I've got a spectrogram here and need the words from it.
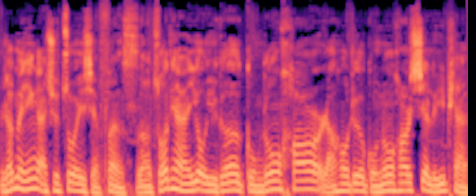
人们应该去做一些反思啊。昨天有一个公众号，然后这个公众号写了一篇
